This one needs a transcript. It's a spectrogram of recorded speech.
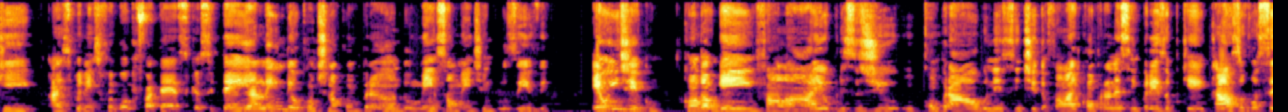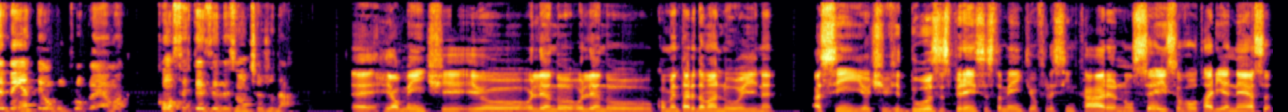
que a experiência foi boa, que foi até essa que eu citei, além de eu continuar comprando, mensalmente inclusive, eu indico. Quando alguém fala, ah, eu preciso de comprar algo nesse sentido, eu falo, ah, compra nessa empresa, porque caso você venha ter algum problema, com certeza eles vão te ajudar. É, realmente, eu olhando, olhando o comentário da Manu aí, né? Assim, eu tive duas experiências também que eu falei assim, cara, não sei se eu voltaria nessa.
